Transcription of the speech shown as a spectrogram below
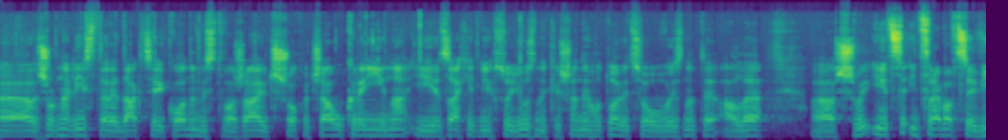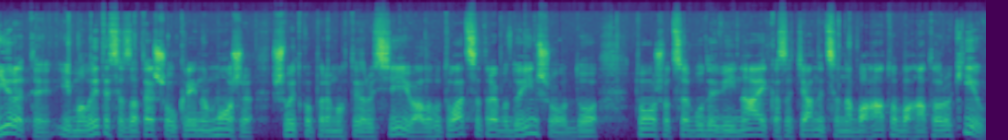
е, журналісти редакції Economist вважають, що хоча Україна і західні союзники ще не готові цього визнати, але е, і, це, і треба в це вірити і молитися за те, що Україна може швидко перемогти Росію, але готуватися треба до іншого, до того, що це буде війна, яка затягнеться на багато-багато років.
